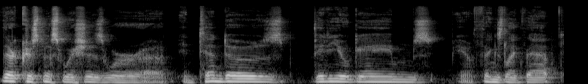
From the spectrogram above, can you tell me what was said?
their Christmas wishes were Nintendos, video games, you know, things like that.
